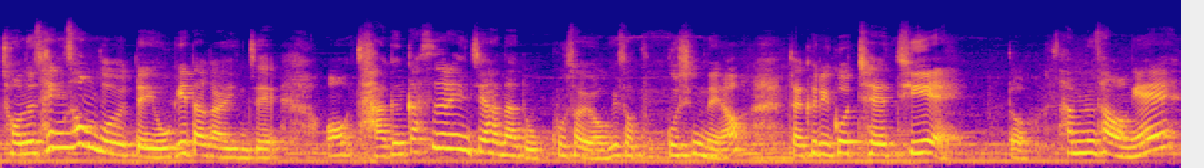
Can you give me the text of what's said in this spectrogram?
저는 생선 구울 때 여기다가 이제 어, 작은 가스레인지 하나 놓고서 여기서 굽고 싶네요. 자 그리고 제 뒤에 또 삼성의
